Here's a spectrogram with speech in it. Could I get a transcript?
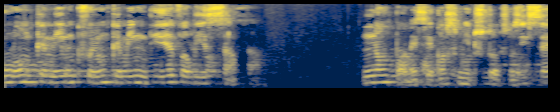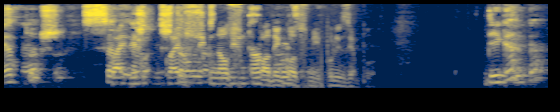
um, longo caminho que foi um caminho de avaliação. Não podem ser consumidos todos os insetos. Quais, quais que não se podem consumir, por exemplo? Diga?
